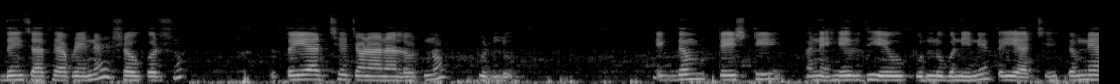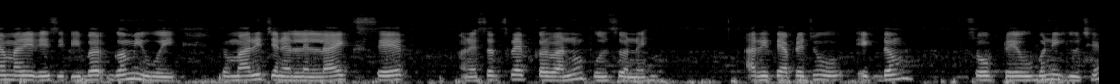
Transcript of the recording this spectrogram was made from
દહીં સાથે આપણે એને સર્વ કરશું. તૈયાર છે ચણાના લોટનો પુડલું. એકદમ ટેસ્ટી અને હેલ્ધી એવું પુડલું બનીને તૈયાર છે. તમને અમારી રેસીપી ગમી હોય તો મારી ચેનલને લાઇક શેર અને સબસ્ક્રાઈબ કરવાનું ભૂલશો નહીં. આ રીતે આપણે જો એકદમ સોફ્ટ એવું બની ગયું છે.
